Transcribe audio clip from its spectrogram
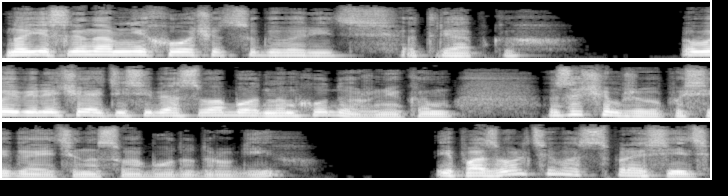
Но если нам не хочется говорить о тряпках, вы величаете себя свободным художником, зачем же вы посягаете на свободу других? И позвольте вас спросить,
